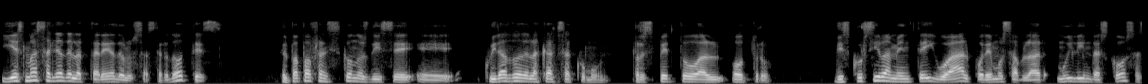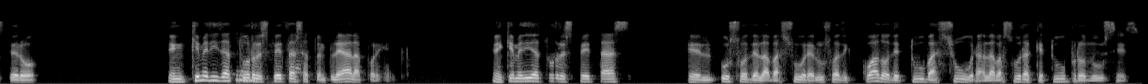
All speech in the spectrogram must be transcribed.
Y es más allá de la tarea de los sacerdotes. El Papa Francisco nos dice, eh, cuidado de la casa común, respeto al otro. Discursivamente igual podemos hablar muy lindas cosas, pero ¿en qué medida tú respetas a tu empleada, por ejemplo? ¿En qué medida tú respetas el uso de la basura, el uso adecuado de tu basura, la basura que tú produces?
